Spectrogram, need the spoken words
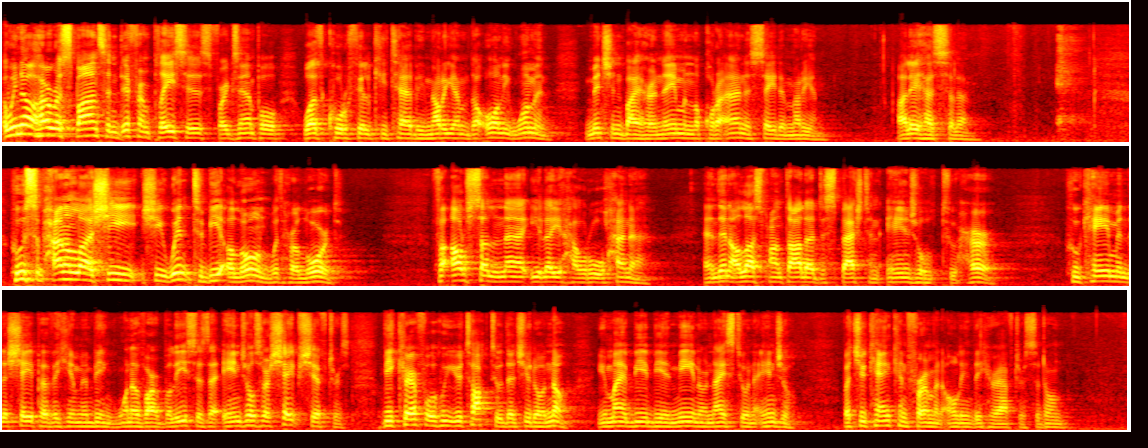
And we know her response in different places. For example, وَذْكُرْ فِي الْكِتَابِ Maryam, the only woman mentioned by her name in the Quran is Sayyidah Maryam, alayha salam. Who, subhanAllah, she, she went to be alone with her Lord. فَأَرْسَلْنَا إِلَيْهَا رُوحَنَا And then Allah subhanahu wa ta'ala dispatched an angel to her who came in the shape of a human being. One of our beliefs is that angels are shapeshifters. Be careful who you talk to that you don't know. You might be being mean or nice to an angel, but you can confirm it only in the hereafter. So don't,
